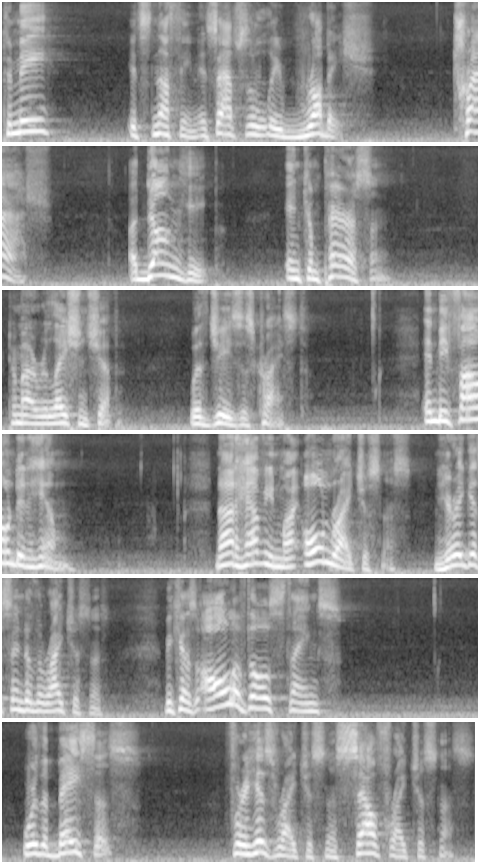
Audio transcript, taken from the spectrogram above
to me, it's nothing. It's absolutely rubbish, trash, a dung heap in comparison to my relationship with Jesus Christ and be found in him, not having my own righteousness. And here he gets into the righteousness. Because all of those things were the basis for his righteousness, self righteousness.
